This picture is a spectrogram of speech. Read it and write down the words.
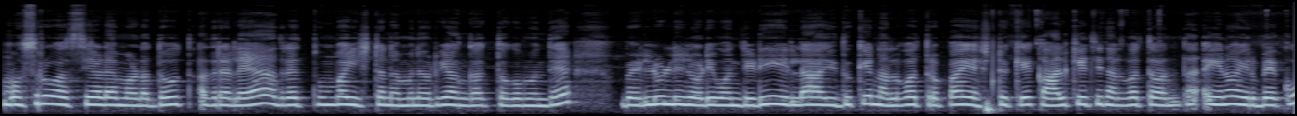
ಮೊಸರು ಹಸಿಯಾಳೆ ಮಾಡೋದು, ಅದರಲ್ಲೇ ಆದರೆ ತುಂಬ ಇಷ್ಟ ನಮ್ಮನೆಯವ್ರಿಗೆ, ಹಂಗಾಗಿ ತೊಗೊಂಬಂದೆ. ಬೆಳ್ಳುಳ್ಳಿ ನೋಡಿ ಒಂದು ಇಲ್ಲ ಇದಕ್ಕೆ ನಲ್ವತ್ತು ರೂಪಾಯಿ ಎಷ್ಟಕ್ಕೆ, ಕಾಲು ಕೆ ಜಿ ನಲ್ವತ್ತು ಅಂತ ಏನೋ ಇರಬೇಕು.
